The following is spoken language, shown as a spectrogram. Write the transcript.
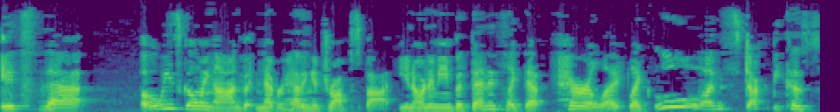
it's that always going on but never having a drop spot. You know what I mean? But then it's like that paralyte, like, ooh, I'm stuck because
